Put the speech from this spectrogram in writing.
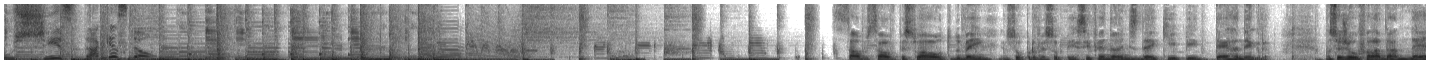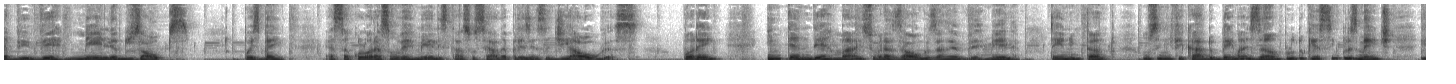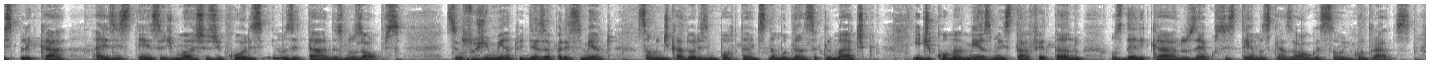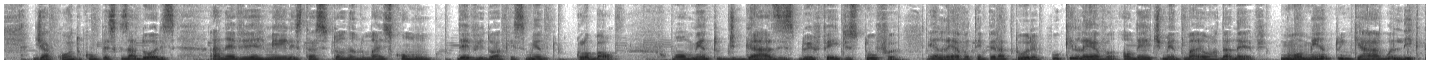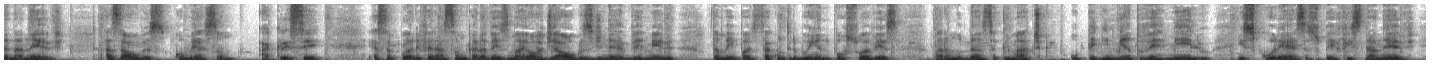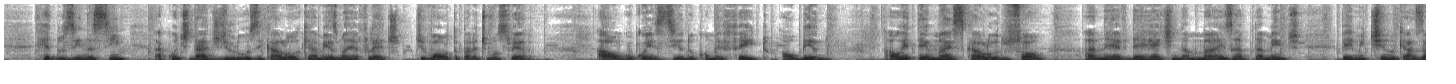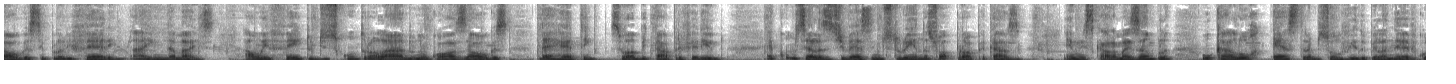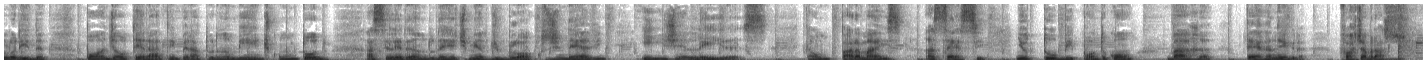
O X da Questão. Salve, salve pessoal, tudo bem? Eu sou o professor Percy Fernandes da equipe Terra Negra. Você já ouviu falar da neve vermelha dos Alpes? Pois bem, essa coloração vermelha está associada à presença de algas. Porém, entender mais sobre as algas da neve vermelha tem, no entanto, um significado bem mais amplo do que simplesmente explicar a existência de manchas de cores inusitadas nos Alpes. Seu surgimento e desaparecimento são indicadores importantes da mudança climática e de como a mesma está afetando os delicados ecossistemas que as algas são encontradas. De acordo com pesquisadores, a neve vermelha está se tornando mais comum devido ao aquecimento global. O aumento de gases do efeito estufa eleva a temperatura, o que leva a um derretimento maior da neve. No momento em que a água líquida da neve, as algas começam a crescer. Essa proliferação cada vez maior de algas de neve vermelha também pode estar contribuindo, por sua vez, para a mudança climática. O pigmento vermelho escurece a superfície da neve, reduzindo assim a quantidade de luz e calor que a mesma reflete de volta para a atmosfera algo conhecido como efeito albedo. Ao reter mais calor do Sol, a neve derrete ainda mais rapidamente, permitindo que as algas se proliferem ainda mais. Há um efeito descontrolado no qual as algas derretem seu habitat preferido. É como se elas estivessem destruindo a sua própria casa. Em uma escala mais ampla, o calor extra absorvido pela neve colorida pode alterar a temperatura no ambiente como um todo, acelerando o derretimento de blocos de neve e geleiras. Então, para mais, acesse youtube.com barra Terra Negra. Forte abraço!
